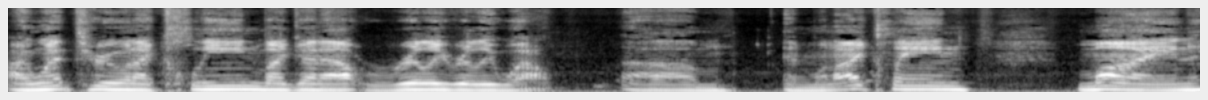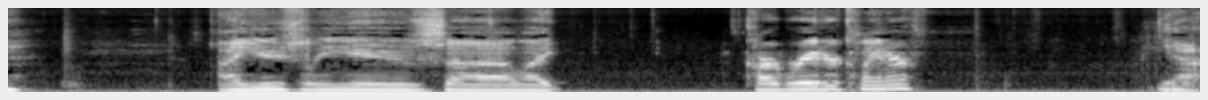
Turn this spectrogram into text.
I went through and I cleaned my gun out really, really well. Um, and when I clean mine, I usually use uh, like carburetor cleaner. Yeah,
